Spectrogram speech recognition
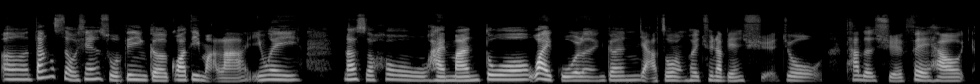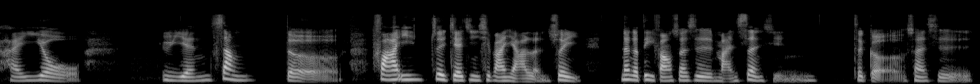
嗯、呃，当时我先锁定一个瓜地马拉，因为那时候还蛮多外国人跟亚洲人会去那边学，就他的学费还有还有语言上。的发音最接近西班牙人，所以那个地方算是蛮盛行这个算是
